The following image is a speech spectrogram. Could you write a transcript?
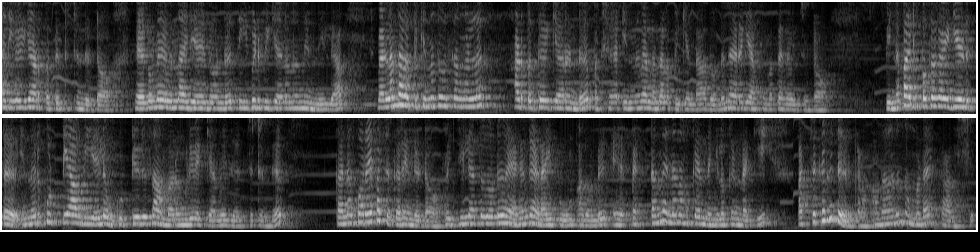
അരി കഴുകി അടപ്പത്തിട്ടിട്ടുണ്ട് കേട്ടോ വേഗം വേവുന്ന അരി ആയതുകൊണ്ട് തീ പിടിപ്പിക്കാനൊന്നും നിന്നില്ല. വെള്ളം തിളപ്പിക്കുന്ന ദിവസങ്ങളിൽ അടുപ്പത്ത് വെക്കാറുണ്ട്. പക്ഷേ ഇന്ന് വെള്ളം തിളപ്പിക്കേണ്ട. അതുകൊണ്ട് നേരെ ഗ്യാസുമ്മ തന്നെ വെച്ചു കേട്ടോ പിന്നെ പരിപ്പൊക്കെ കഴുകിയെടുത്ത് ഇന്നൊരു കുട്ടി അവിയലും കുട്ടി ഒരു സാമ്പാറും കൂടി വെക്കാമെന്ന് വിചാരിച്ചിട്ടുണ്ട്. കാരണം കുറേ പച്ചക്കറി ഉണ്ട് കേട്ടോ ഫ്രിഡ്ജില്ലാത്തതുകൊണ്ട് വേഗം കേടായി പോവും. അതുകൊണ്ട് പെട്ടെന്ന് തന്നെ നമുക്ക് എന്തെങ്കിലുമൊക്കെ ഉണ്ടാക്കി പച്ചക്കറി തീർക്കണം. അതാണ് നമ്മുടെ ആവശ്യം.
